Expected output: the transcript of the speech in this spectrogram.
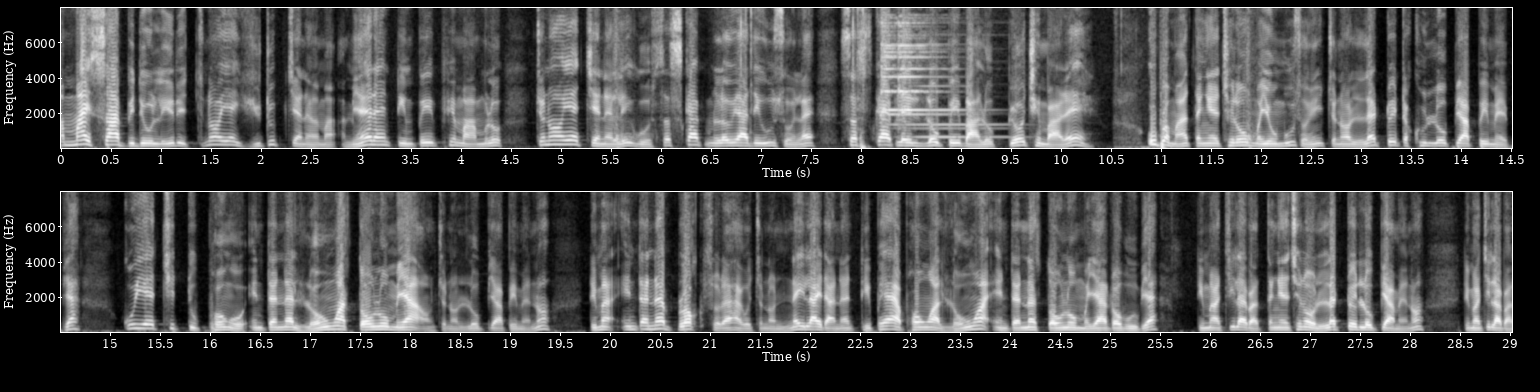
အမိုက်စားဗီဒီယိုလေးတွေကျွန်တော်ရဲ့ YouTube channel မှာအများတန်းတင်ပေးဖြစ်မှာမလို့ကျွန်တော်ရဲ့ channel လေးကို subscribe မလုပ်ရသေးဘူးဆိုရင်လည်း subscribe လေးလုပ်ပေးပါလို့ပြောချင်ပါတယ်ဥပမာတငယ်ချင်းတို့မယုံဘူးဆိုရင်ကျွန်တော်လက်တွေ့တစ်ခုလုပ်ပြပေးမယ်ဗျာကိုယ့်ရဲ့ချစ်သူဖုန်းကိုအင်တာနက်လုံးဝသုံးလို့မရအောင်ကျွန်တော်လုပ်ပြပေးမယ်နော် ဒီမှာ internet block ဆိုတဲ့ဟာကိုကျွန်တော်နှိပ်လိုက်တာနဲ့ဒီဘက်ကဖုန်းကလုံးဝ internet သုံးလို့မရတော့ဘူးဗျာဒီမှာကြည့်လိုက်ပါတငယ်ချင်းတို့လက်တွေ့လုပ်ပြမယ်နော်ဒီမှာကြည့်လိုက်ပါ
